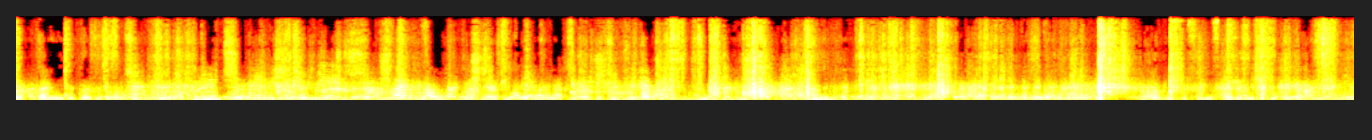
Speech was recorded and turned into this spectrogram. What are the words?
Jak pani wychodzi stąd? Mhm. Najpierw terminal To w lista, żeby się pojawiły. nie?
